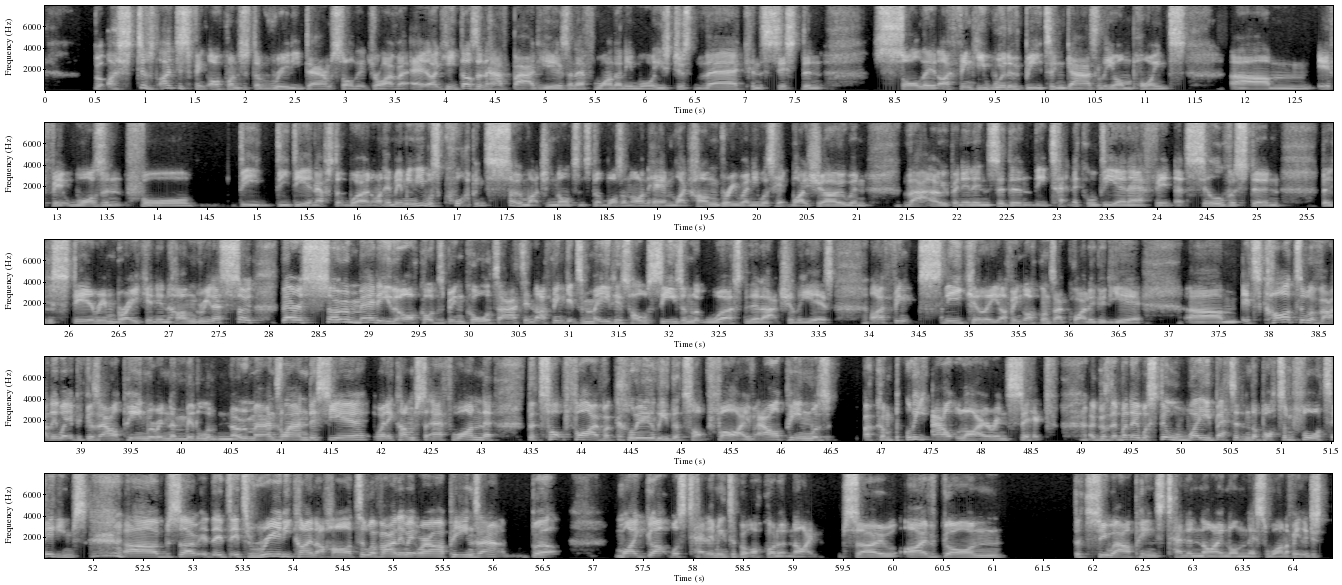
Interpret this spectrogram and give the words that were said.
But I just I just think Ocon's just a really damn solid driver. Eh, like he doesn't have bad years in F1 anymore. He's just there, consistent, solid. I think he would have beaten Gasly on points um, if it wasn't for the the DNFs that weren't on him. I mean, he was caught up in so much nonsense that wasn't on him, like Hungary when he was hit by Zhou and that opening incident, the technical DNF in, at Silverstone, the steering braking in Hungary. There's so there is so many that Ocon's been caught at, and I think it's made his whole season look worse than it actually is. I think sneakily, I think Ocon's had quite a good year. Um, it's hard to evaluate because Alpine were in the middle of no man's land this year when it comes to F1. The, the top five are clearly clearly the top five. Alpine was a complete outlier in sixth because but they were still way better than the bottom four teams. Um, so it, it, it's really kind of hard to evaluate where Alpine's at but my gut was telling me to put Ocon at nine. So I've gone the two Alpines 10 and 9 on this one. I think they just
